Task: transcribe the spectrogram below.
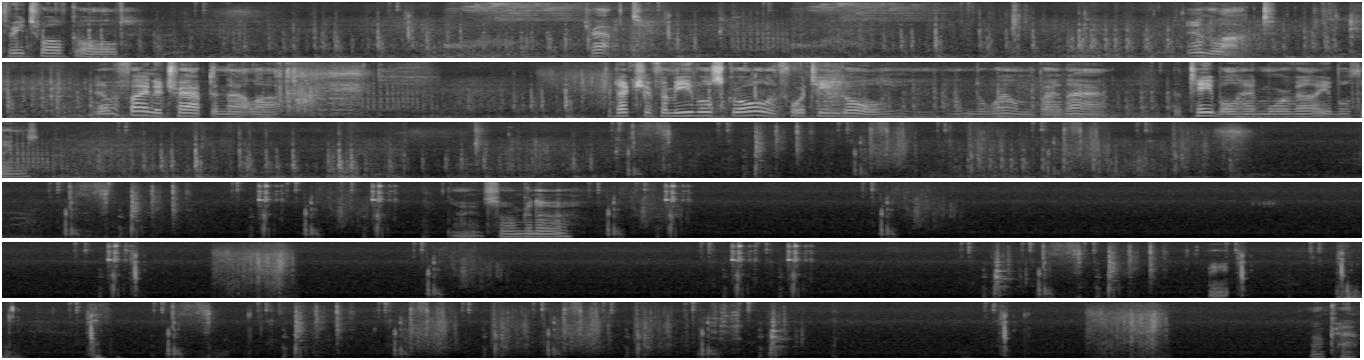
312 gold. Trapped. And locked. You never find a trapped and not locked. Protection from evil scroll and 14 gold. Hmm, underwhelmed by that. The table had more valuable things. Alright, so I'm gonna... Wait. Okay.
